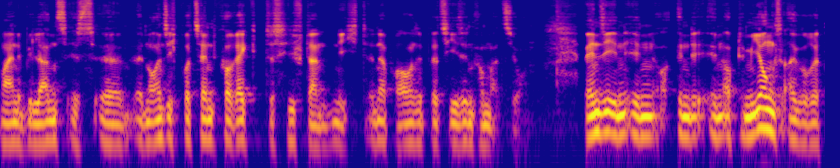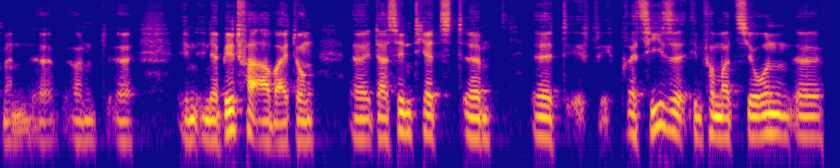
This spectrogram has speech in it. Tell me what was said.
meine Bilanz ist äh, 90 Prozent korrekt. Das hilft dann nicht. Da brauchen sie präzise Informationen. Wenn Sie in, in, in, in Optimierungsalgorithmen äh, und äh, in, in der Bildverarbeitung, äh, da sind jetzt äh, äh, präzise Information äh,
